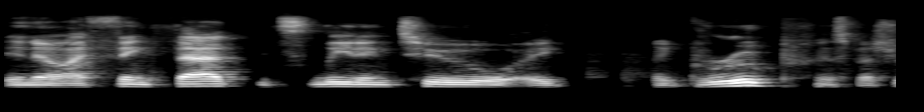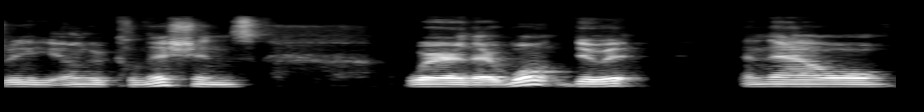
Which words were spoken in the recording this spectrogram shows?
you know, I think that it's leading to a, a group, especially younger clinicians, where they won't do it and now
